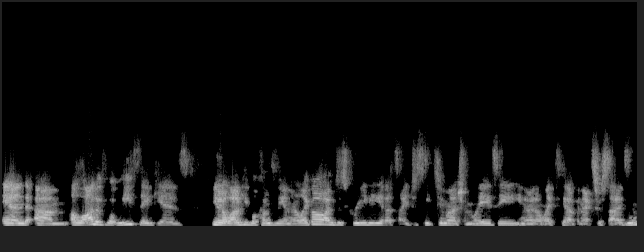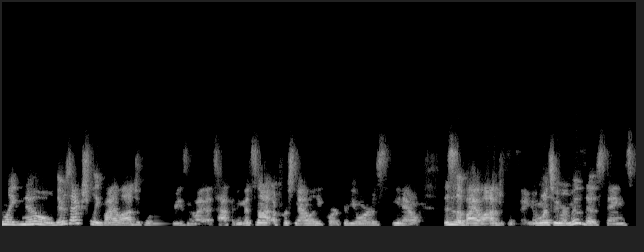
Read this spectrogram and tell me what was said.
And um, a lot of what we think is, you know, a lot of people come to me and they're like, "Oh, I'm just greedy. That's I just eat too much. I'm lazy. You know, I don't like to get up and exercise." And I'm like, "No, there's actually biological reason why that's happening. That's not a personality quirk of yours. You know, this is a biological thing. And once we remove those things."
